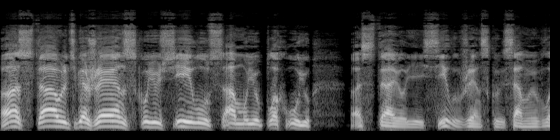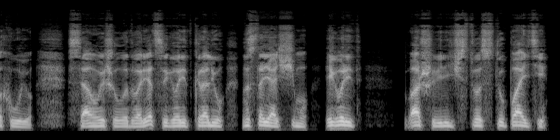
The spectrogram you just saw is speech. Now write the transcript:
оставлю тебе женскую силу, самую плохую. оставил ей силу женскую, самую плохую, сам вышел во дворец и говорит королю настоящему, и говорит, «Ваше Величество, ступайте,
